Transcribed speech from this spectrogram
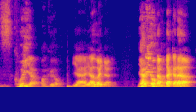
すごいやんマクドいややばいねあれ。やるよ多分だから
